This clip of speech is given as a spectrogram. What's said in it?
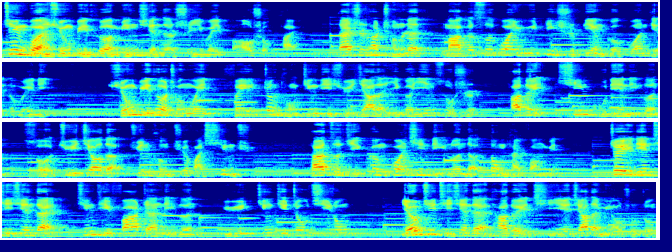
尽管熊彼特明显的是一位保守派，但是他承认马克思关于历史变革观点的威力。熊彼特成为非正统经济学家的一个因素是他对新古典理论所聚焦的均衡缺乏兴趣。他自己更关心理论的动态方面，这一点体现在经济发展理论与经济周期中，尤其体现在他对企业家的描述中。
